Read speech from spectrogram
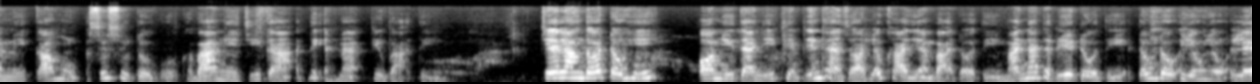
အမေကောင်းမှုအစွတ်စွတ်တို့ကိုကဘာမြေကြီးကအတိအမှတ်ပြုပါသည်ကျဲလောင်သောတုံဟင်းအော်မြည်တန်ကြီးဖြင့်ပြင်းထန်စွာလှုပ်ခါရန်ပါတော့သည်မာနတပြည့်တို့သည်အတုံးတုံအယုံယုံအလဲ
